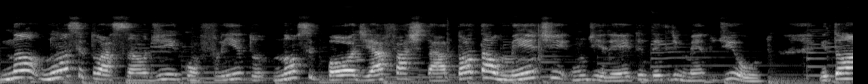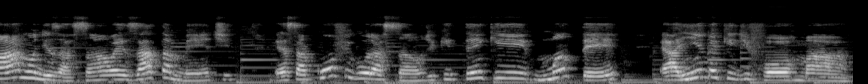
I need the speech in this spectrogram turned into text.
não, numa situação de conflito, não se pode afastar totalmente um direito em detrimento de outro. Então, a harmonização é exatamente essa configuração de que tem que manter, ainda que de forma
